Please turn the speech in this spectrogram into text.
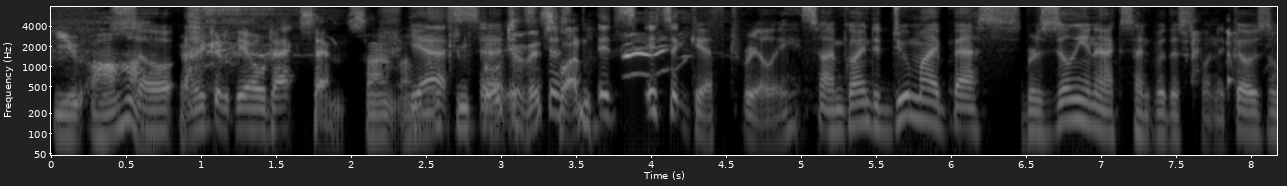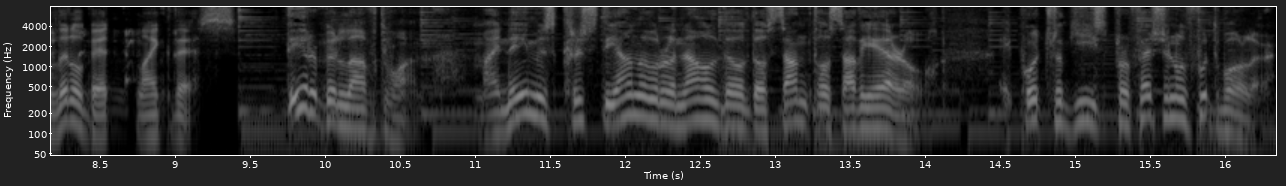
You are so, very good at the old accents. I'm, I'm yes, looking forward to this just, one. It's it's a gift, really. So I'm going to do my best Brazilian accent with this one. It goes a little bit like this: Dear beloved one, my name is Cristiano Ronaldo dos Santos Aveiro a Portuguese professional footballer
